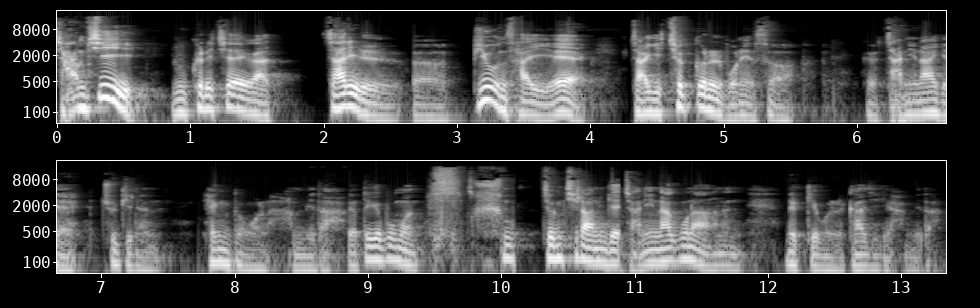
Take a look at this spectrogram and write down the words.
잠시 루크레치아가 자리를 어, 비운 사이에 자기 척근을 보내서 그 잔인하게 죽이는 행동을 합니다. 어떻게 보면 참 정치라는 게 잔인하구나 하는 느낌을 가지게 합니다.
